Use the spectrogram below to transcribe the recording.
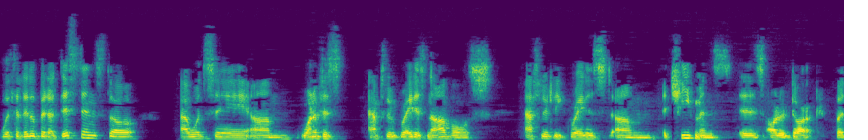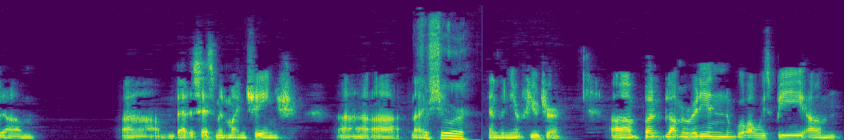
with a little bit of distance, though, I would say um, one of his absolute greatest novels absolutely greatest um, achievements is Outer Dark, but um, um, that assessment might change uh, uh, like for sure in the near future. Uh, but Blood Meridian will always be um,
